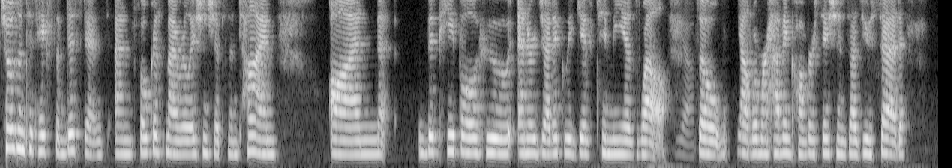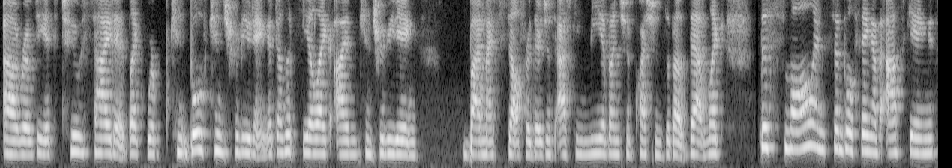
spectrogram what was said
chosen to take some distance and focus my relationships and time on the people who energetically give to me as well. Yeah. So, yeah, when we're having conversations, as you said, uh, Rosie, it's two sided. Like we're con- both contributing. It doesn't feel like I'm contributing by myself or they're just asking me a bunch of questions about them. Like the small and simple thing of asking,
